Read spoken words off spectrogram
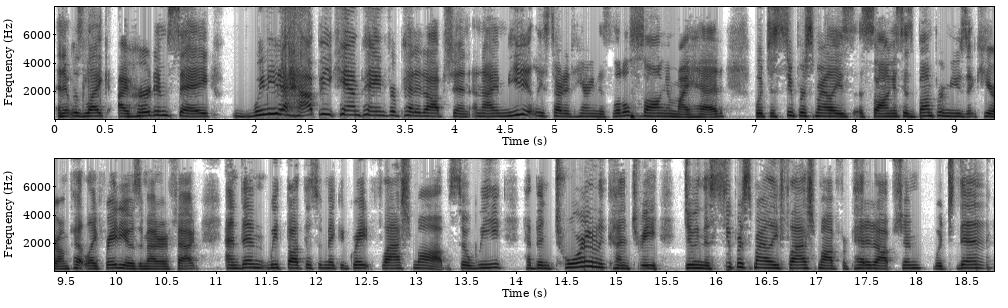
And it was like I heard him say, We need a happy campaign for pet adoption. And I immediately started hearing this little song in my head, which is Super Smiley's song. It's his bumper music here on Pet Life Radio, as a matter of fact. And then we thought this would make a great flash mob. So we have been touring the country doing the Super Smiley flash mob for pet adoption, which then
